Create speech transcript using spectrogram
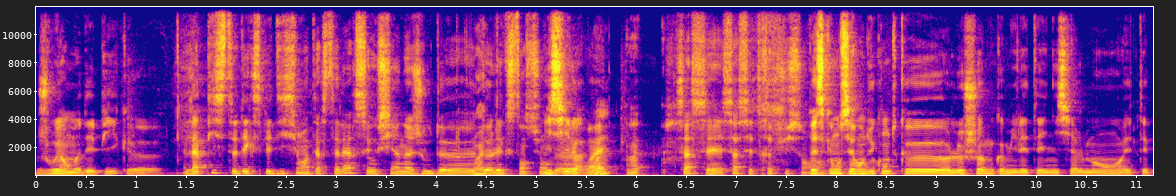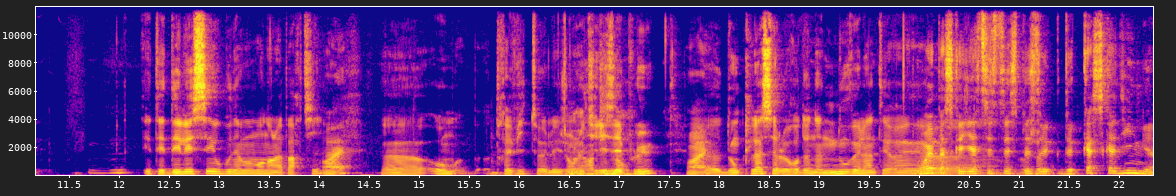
Jouer en mode épique. euh, La piste d'expédition interstellaire, c'est aussi un ajout de, Ouais. de l'extension. Ici, de... là. Ouais. Ouais. Ça, c'est ça, c'est très puissant. Parce hein. qu'on s'est rendu compte que le chaume, comme il était initialement, était, était délaissé au bout d'un moment dans la partie. Ouais. Euh, au- très vite, les gens Ouais, l'utilisaient plus. Ouais. Euh, donc là, ça leur redonne un nouvel intérêt. Ouais, parce qu'il y a euh, cette espèce de, jeu. de cascading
